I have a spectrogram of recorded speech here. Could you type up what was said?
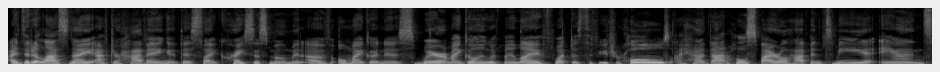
I did it last night after having this like crisis moment of, oh my goodness, where am I going with my life? What does the future hold? I had that whole spiral happen to me, and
